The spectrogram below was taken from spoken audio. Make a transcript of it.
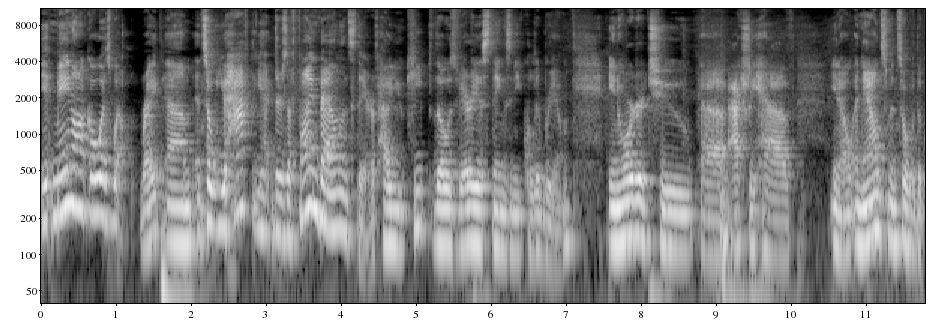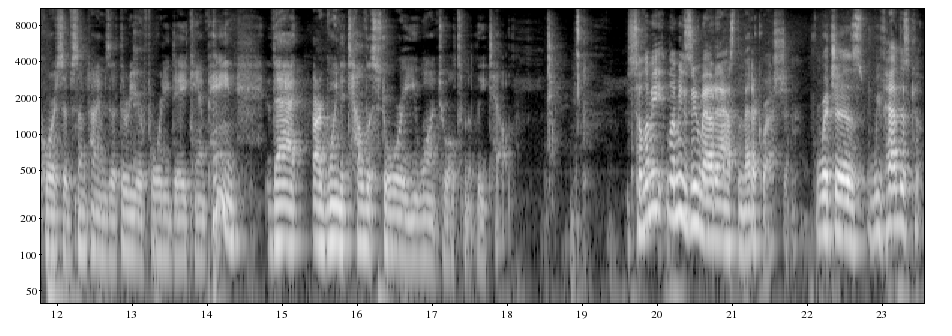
it may not go as well, right? Um, and so you have to. You have, there's a fine balance there of how you keep those various things in equilibrium, in order to uh, actually have you know announcements over the course of sometimes a 30 or 40 day campaign that are going to tell the story you want to ultimately tell So let me let me zoom out and ask the meta question, which is we've had this co-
